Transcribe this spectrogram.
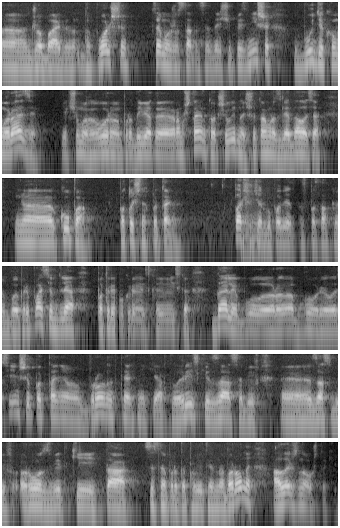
е, Джо Байдена до Польщі. Це може статися дещо пізніше. В будь-якому разі, якщо ми говоримо про 9 Рамштайн, то очевидно, що там розглядалася е, купа поточних питань. В першу чергу пов'язано з поставками боєприпасів для потреб українського війська. Далі було обговорювалися інші питання бронетехніки, артилерійських засобів, е, засобів розвідки та систем протиповітряної оборони. Але ж знову ж таки,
